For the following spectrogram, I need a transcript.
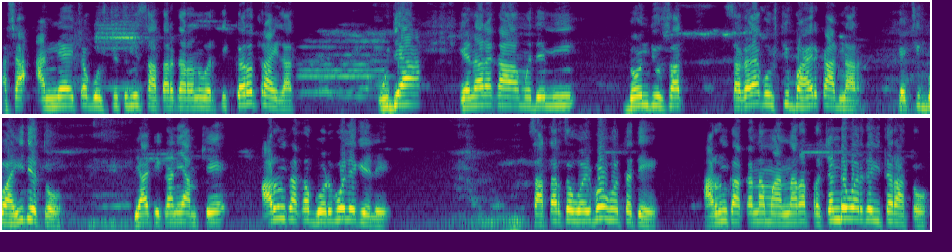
अशा अन्यायाच्या गोष्टी तुम्ही सातारकरांवरती करत राहिलात. उद्या येणाऱ्या काळामध्ये मी दोन दिवसात सगळ्या गोष्टी बाहेर काढणार याची ग्वाही देतो. या ठिकाणी आमचे अरुण काका गोडबोले गेले. सातारचं वैभव होतं ते. अरुण काकांना मानणारा प्रचंड वर्ग इथं राहतो.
